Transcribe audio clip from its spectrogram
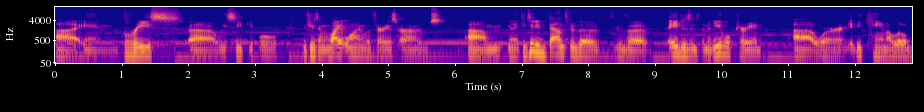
Uh, in Greece, uh, we see people infusing white wine with various herbs, um, and it continued down through the through the ages into the medieval period, uh, where it became a little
